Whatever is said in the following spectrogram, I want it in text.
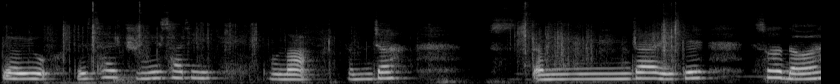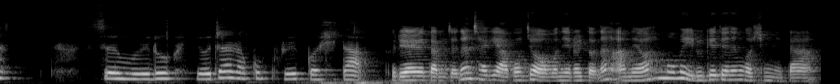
뼈요 내 살 중이 살이구나 남자 남자에게서 나왔 으므로 여자라고 부를 것이다. 그리하여 남자는 자기 아버지 어머니를 떠나 아내와 한 몸을 이루게 되는 것입니다.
